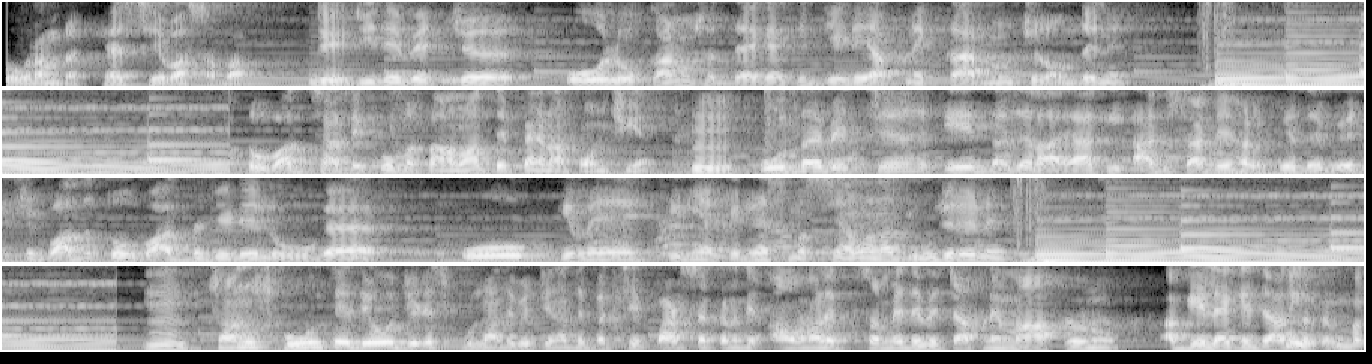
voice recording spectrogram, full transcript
ਪ੍ਰੋਗਰਾਮ ਰੱਖਿਆ ਸੇਵਾ ਸਭਾ। ਜੀ। ਜਿਹਦੇ ਵਿੱਚ ਉਹ ਲੋਕਾਂ ਨੂੰ ਸੱਦਿਆ ਗਿਆ ਕਿ ਜਿਹੜੇ ਆਪਣੇ ਘਰ ਨੂੰ ਚਲਾਉਂਦੇ ਨੇ। ਤੋਂ ਵੱਧ ਸਾਡੇ ਕੋਲ ਮਤਾਵਾਂ ਤੇ ਪੈਣਾ ਪਹੁੰਚੀਆਂ। ਹੂੰ। ਉਹਦੇ ਵਿੱਚ ਇਹ ਨਜ਼ਰ ਆਇਆ ਕਿ ਅੱਜ ਸਾਡੇ ਹਲਕੇ ਦੇ ਵਿੱਚ ਵੱਧ ਤੋਂ ਵੱਧ ਜਿਹੜੇ ਲੋਕ ਹੈ ਉਹ ਕਿਵੇਂ ਕਿਹੜੀਆਂ ਕਿਹੜੀਆਂ ਸਮੱਸਿਆਵਾਂ ਨਾਲ ਜੂਝ ਰਹੇ ਨੇ। ਹੂੰ। ਸਾਨੂੰ ਸਕੂਲ ਤੇ ਦਿਓ ਜਿਹੜੇ ਸਕੂਲਾਂ ਦੇ ਵਿੱਚ ਇਹਨਾਂ ਦੇ ਬੱਚੇ ਪੜ੍ਹ ਸਕਣ ਤੇ ਆਉਣ ਵਾਲੇ ਸਮੇਂ ਦੇ ਵਿੱਚ ਆਪਣੇ ਮਾਪਿਓ ਨੂੰ ਅੱਗੇ ਲੈ ਕੇ ਜਾ ਸਕਣ।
